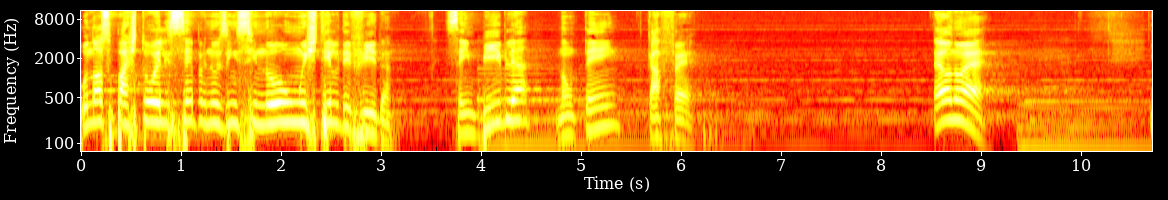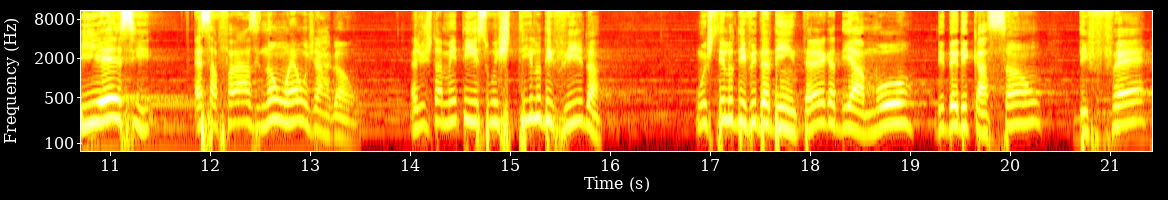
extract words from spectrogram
O nosso pastor, ele sempre nos ensinou um estilo de vida. Sem Bíblia não tem café. É ou não é? E esse essa frase não é um jargão. É justamente isso, um estilo de vida. Um estilo de vida de entrega, de amor, de dedicação, de fé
